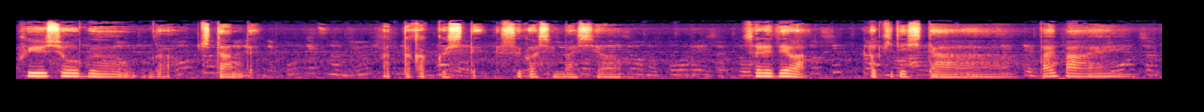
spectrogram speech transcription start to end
冬将軍が来たんであったかくして過ごしましょう。それではロキでした。バイバイ。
